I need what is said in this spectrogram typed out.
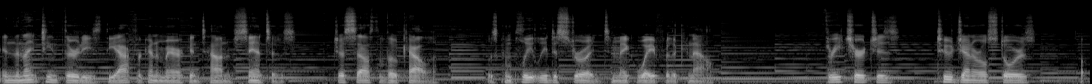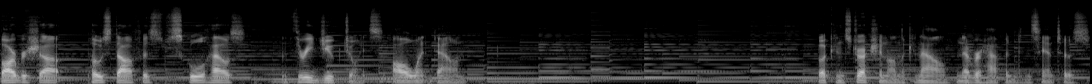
In the 1930s, the African American town of Santos, just south of Ocala, was completely destroyed to make way for the canal. Three churches, two general stores, a barber shop, post office, schoolhouse, and three juke joints all went down. But construction on the canal never happened in Santos.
